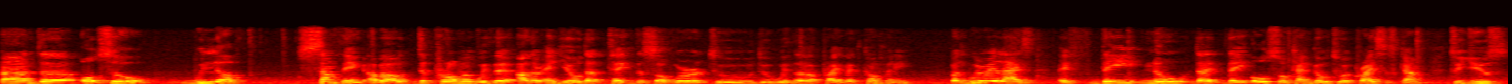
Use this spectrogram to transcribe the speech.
and uh, also, we love something about the problem with the other NGO that take the software to do with a private company. But we realize if they know that they also can go to a crisis camp to use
